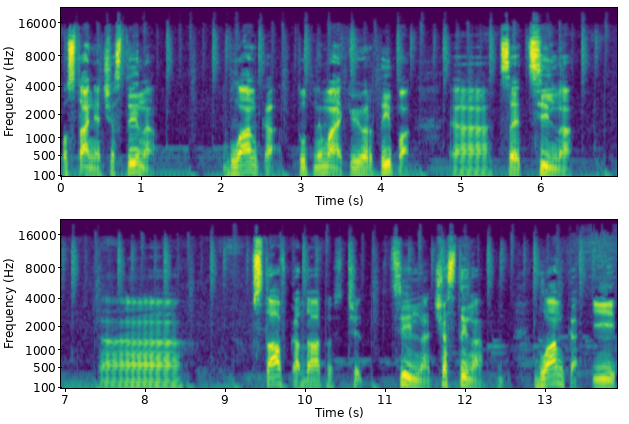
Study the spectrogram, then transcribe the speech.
остання частина бланка. Тут немає QR-типа, е, це цільна е, вставка, да, тобто цільна частина бланка і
